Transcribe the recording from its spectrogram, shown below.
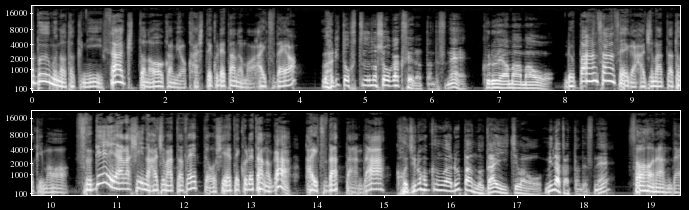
ーブームの時にサーキットの狼を貸してくれたのもあいつだよ。割と普通の小学生だったんですね。黒山魔王。ルパン三世が始まった時も、すげえやらしいの始まったぜって教えてくれたのが、あいつだったんだ。小次郎くんはルパンの第1話を見なかったんですね。そうなんだよ。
